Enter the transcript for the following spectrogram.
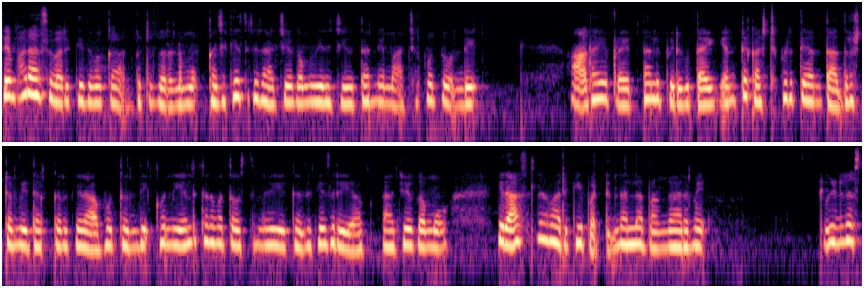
సింహరాశి వారికి ఇది ఒక అద్భుత తరుణము. గజకేసరి రాజయోగం వీరి జీవితాన్ని మార్చిపోతూ ఉంది. ఆదాయ ప్రయత్నాలు పెరుగుతాయి. ఎంత కష్టపడితే అంత అదృష్టం మీ దగ్గరికి రాబోతుంది. కొన్ని ఏళ్ళ తర్వాత వస్తున్న ఈ గజకేసరి రాజయోగము. ఈ రాశుల వారికి పట్టిందల్లా బంగారమే. వీడియోస్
